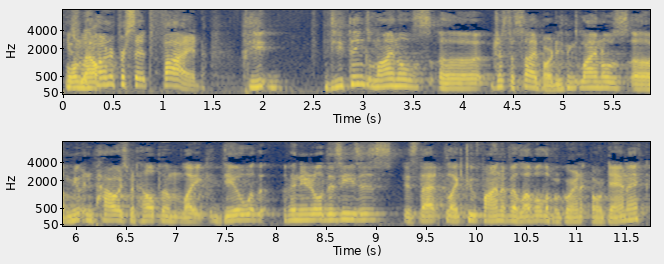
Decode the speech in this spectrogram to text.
He's Well, hundred percent fine. Do you, do you think Lionel's uh just a sidebar? Do you think Lionel's uh, mutant powers would help him like deal with venereal diseases? Is that like too fine of a level of organ- organic?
